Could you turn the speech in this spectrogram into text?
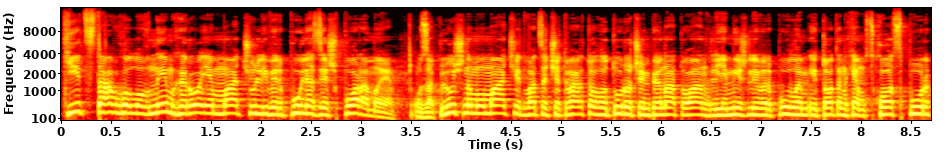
Кіт став головним героєм матчу Ліверпуля зі шпорами. У заключному матчі 24-го туру чемпіонату Англії між Ліверпулем і Тоттенхем Хотспур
